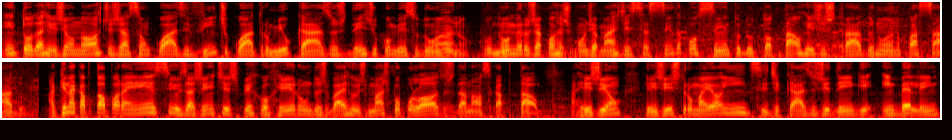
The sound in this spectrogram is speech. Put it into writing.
Em toda a região norte já são quase 24 mil casos desde o começo do ano. O número já corresponde a mais de 60% do total registrado no ano passado. Aqui na capital paraense, os agentes percorreram um dos bairros mais populosos da nossa capital. A região registra o maior índice de casos de dengue em Belém.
